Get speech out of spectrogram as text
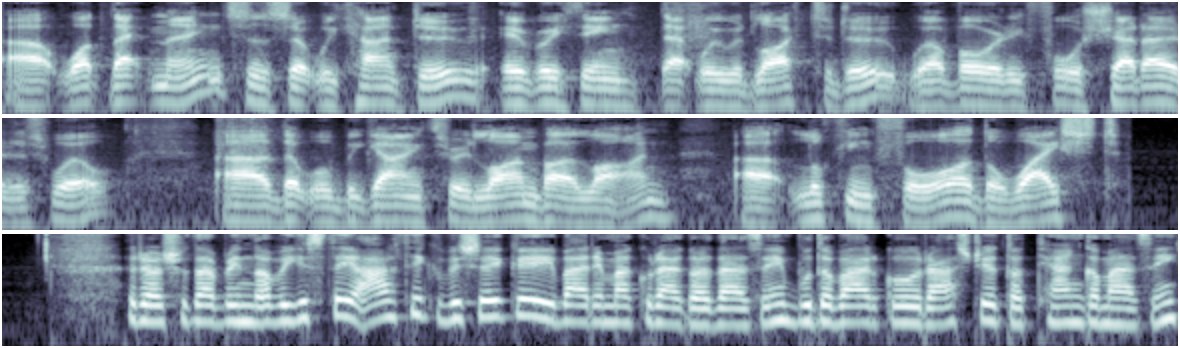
Uh, what that means is that we can't do everything that we would like to do. I've already foreshadowed as well uh, that we'll be going through line by line, uh, looking for the waste र श्रोतावृन्द अब यस्तै आर्थिक विषयकै बारेमा कुरा गर्दा चाहिँ बुधबारको राष्ट्रिय तथ्याङ्कमा चाहिँ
